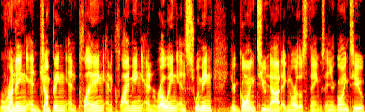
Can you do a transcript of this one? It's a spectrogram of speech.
running and jumping and playing and climbing and rowing and swimming. You're going to not ignore those things and you're going to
